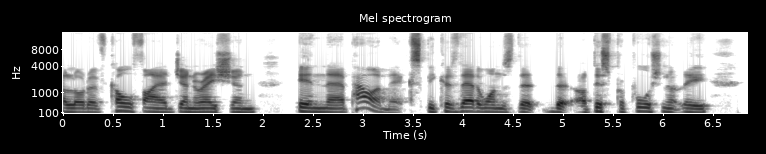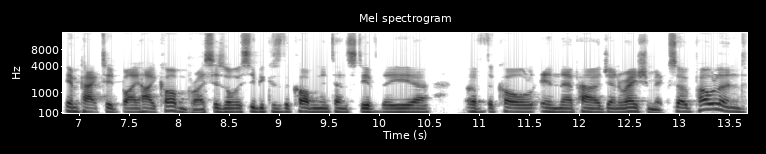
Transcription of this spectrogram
a lot of coal fired generation in their power mix because they're the ones that, that are disproportionately impacted by high carbon prices obviously because of the carbon intensity of the uh, of the coal in their power generation mix. So Poland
